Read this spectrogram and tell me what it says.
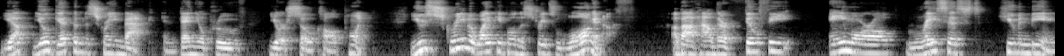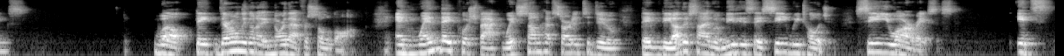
yep, you'll get them to scream back, and then you'll prove your so called point. You scream at white people in the streets long enough about how they're filthy amoral, racist human beings, well, they, they're only going to ignore that for so long. And when they push back, which some have started to do, they, the other side will immediately say, "See, we told you. See, you are racist." It's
